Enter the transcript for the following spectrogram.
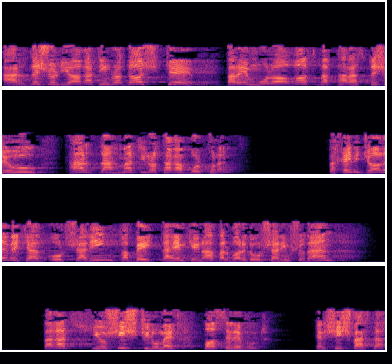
ارزش و لیاقت این را داشت که برای ملاقات و پرستش او هر زحمتی را تقبل کنند. و خیلی جالبه که از اورشلیم تا بیت لحم که این اول وارد اورشلیم شدن فقط 36 کیلومتر فاصله بود. یعنی 6 فرسخ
